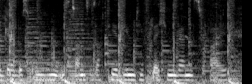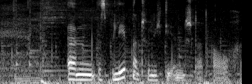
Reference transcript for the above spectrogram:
Straße gäbe es irgendwo eine Instanz, die sagt, hier die und die Flächen werden jetzt frei. Ähm, das belebt natürlich die Innenstadt auch.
